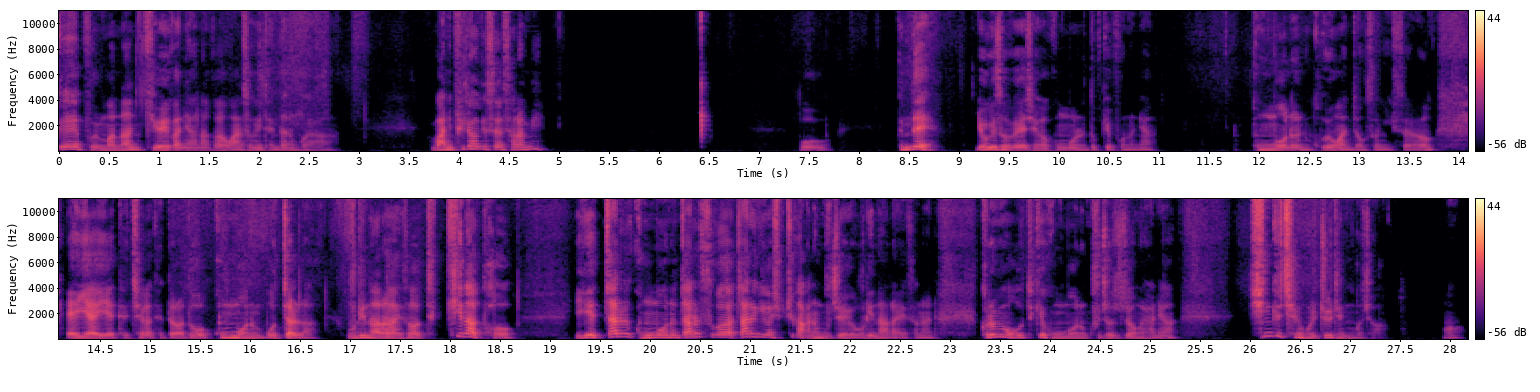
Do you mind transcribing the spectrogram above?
꽤 볼만한 기획안이 하나가 완성이 된다는 거야. 많이 필요하겠어요, 사람이? 뭐, 근데 여기서 왜 제가 공무원을 높게 보느냐? 공무원은 고용 안정성이 있어요. AI의 대체가 되더라도 공무원은 못 잘라. 우리나라에서 특히나 더 이게 자를 공무원은 자를 수가 자르기가 쉽지가 않은 구조예요. 우리나라에서는. 그러면 어떻게 공무원은 구조 조정을 하냐? 신규 채용을 줄이는 거죠. 어.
